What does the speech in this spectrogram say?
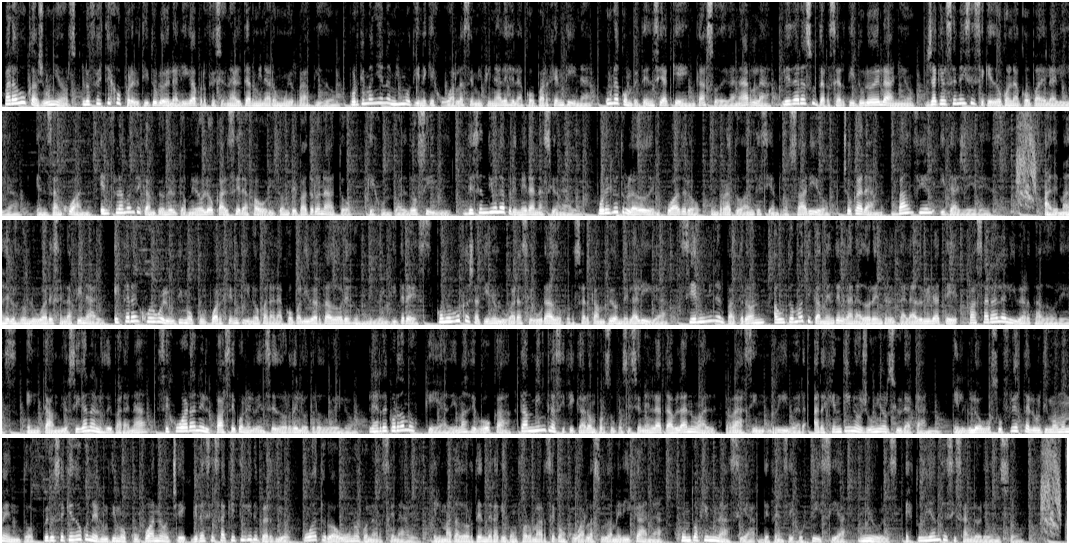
Para Boca Juniors, los festejos por el título de la liga profesional terminaron muy rápido, porque mañana mismo tiene que jugar las semifinales de la Copa Argentina, una competencia que, en caso de ganarla, le dará su tercer título del año, ya que el Ceneice se quedó con la Copa de la Liga. En San Juan, el flamante campeón del torneo local será favorito ante Patronato, que junto al Dosivi descendió a la Primera Nacional. Por el otro lado del cuadro, un rato antes y en Rosario, chocarán Banfield y Talleres. Además de los dos lugares en la final, estará en juego el último cupo argentino para la Copa Libertadores 2023. Como Boca ya tiene un lugar asegurado por ser campeón de la liga, si elimina el patrón, automáticamente el ganador entre el taladro y la T pasará a la Libertadores. En cambio, si ganan los de Paraná, se jugarán el pase con el vencedor del otro duelo. Les recordamos que, además de Boca, también clasificaron por su posición en la tabla anual Racing, River, Argentino Juniors y Huracán. El Globo sufrió hasta el último momento, pero se quedó con el último cupo anoche gracias a que Tigre perdió 4 a 1 con Arsenal. El matador tendrá que conformarse con jugar la Sudamericana junto a Gimnasia, Defensa y Justicia, Newells, Estudiantes y San Lorenzo.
